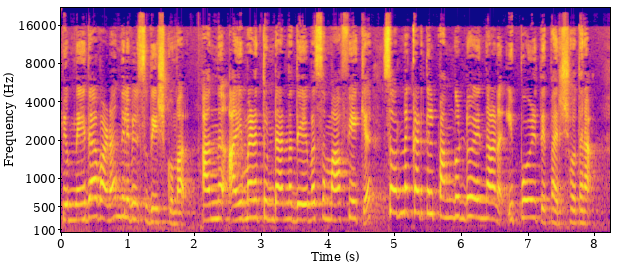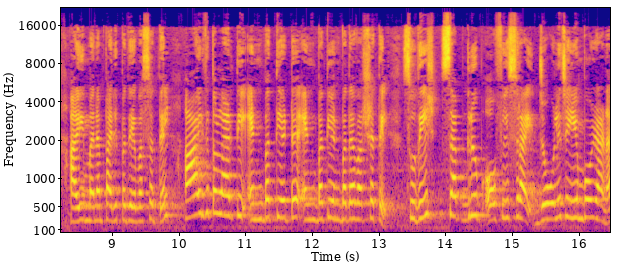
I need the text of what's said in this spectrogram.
പി എം നേതാവാണ് നിലവിൽ സുധീഷ് കുമാർ. അന്ന് അയ്മണത്തുണ്ടായിരുന്ന ദേവസ്വം മാഫിയയ്ക്ക് സ്വർണക്കടത്തിൽ പങ്കുണ്ടോ എന്നാണ് ഇപ്പോഴത്തെ പരിശോധന. അയ്മനം പരിപ്പ് ദേവസ്വത്തിൽ ആയിരത്തി തൊള്ളായിരത്തി എൺപത്തിയെട്ട് എൺപത്തി ഒൻപത് വർഷത്തിൽ സുധീഷ് സബ് ഗ്രൂപ്പ് ഓഫീസറായി ജോലി ചെയ്യുമ്പോഴാണ്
